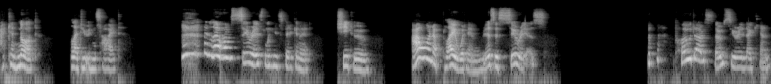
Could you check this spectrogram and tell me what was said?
I cannot let you inside. I love how seriously he's taken it. She too. I wanna play with him. This is serious. Both are so serious I can't.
